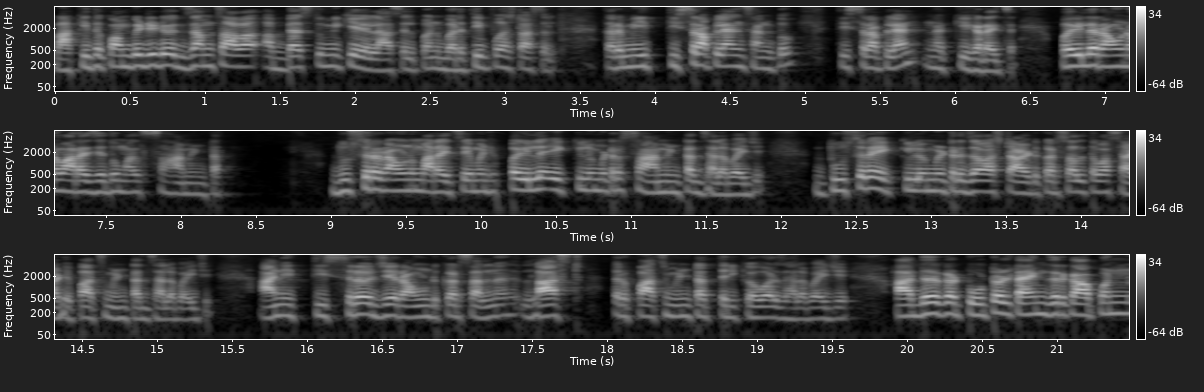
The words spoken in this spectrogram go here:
बाकी तर कॉम्पिटेटिव्ह एक्झामचा अभ्यास तुम्ही केलेला असेल पण भरती फर्स्ट असेल. तर मी तिसरा प्लॅन सांगतो. तिसरा प्लॅन नक्की करायचा आहे. पहिलं राऊंड मारायचं आहे तुम्हाला सहा मिनटात. दुसरं राऊंड मारायचं आहे म्हणजे पहिलं एक किलोमीटर सहा मिनिटात झालं पाहिजे. दुसरं एक किलोमीटर जेव्हा स्टार्ट करसाल तेव्हा साडेपाच मिनिटात झालं पाहिजे. आणि तिसरं जे राऊंड करसाल ना लास्ट तर पाच मिनिटात तरी कवर झालं पाहिजे. हा जर का टोटल टाईम जर का आपण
